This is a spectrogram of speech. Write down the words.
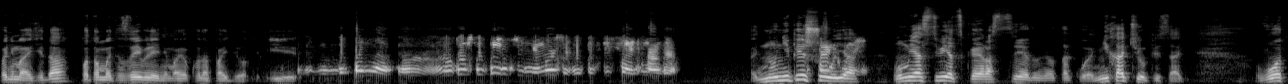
Понимаете, да? Потом это заявление мое куда пойдет. И, Да понятно. Ну, то, что пенсии не носят, это писать надо. ну, не пишу я. У меня светское расследование вот такое. Не хочу писать. Вот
